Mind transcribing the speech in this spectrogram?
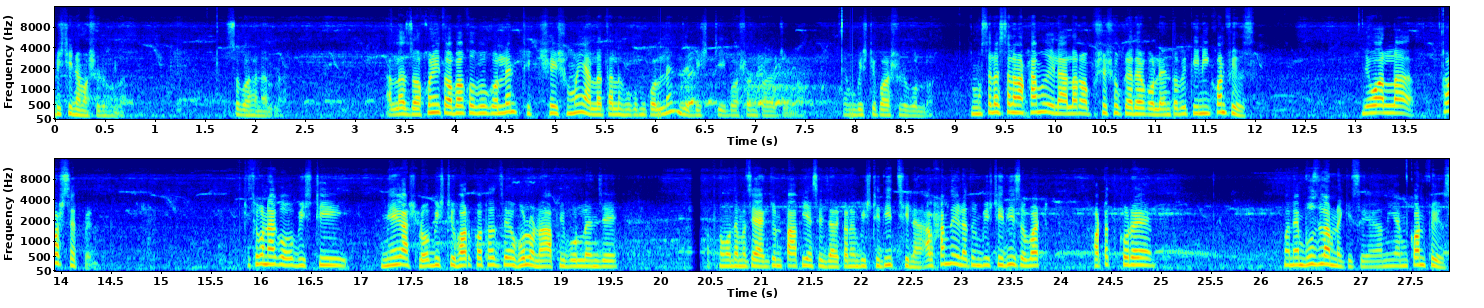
বৃষ্টি নামা শুরু হলো। সুবাহান আল্লাহ আল্লাহ যখনই তবা কবুল করলেন, ঠিক সেই সময় আল্লাহ তালা হুকুম করলেন যে বৃষ্টি বর্ষণ করার জন্য এবং বৃষ্টি পড়া শুরু করল। মুসাল্লাহ সাল্লাম আলহামদুলিল্লাহ আল্লাহর অবশ্যই শুক্রিয়া দেওয়া করলেন, তবে তিনি কনফিউজ যে ও আল্লাহ হোয়াটস হ্যাপেন কিছুক্ষণ আগেও বৃষ্টি মেঘ আসলো, বৃষ্টি হওয়ার কথা যে হলো না, আপনি বললেন যে আপনাদের মাঝে একজন পাপি আছে যার কারণে বৃষ্টি দিচ্ছি না। আলহামদুলিল্লাহ, তুমি বৃষ্টি দিয়েছ বাট হঠাৎ করে মানে বুঝলাম না কিছু, আমি আমি কনফিউজ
